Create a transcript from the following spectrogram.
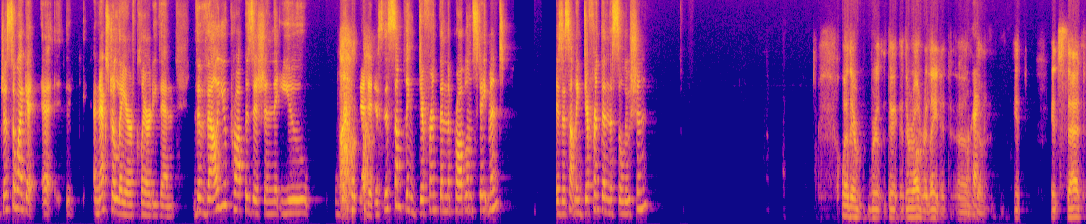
just so i get a, an extra layer of clarity then the value proposition that you recommended is this something different than the problem statement is it something different than the solution Well, they're they're, they're all related. Um, Okay. the- It it's that uh,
